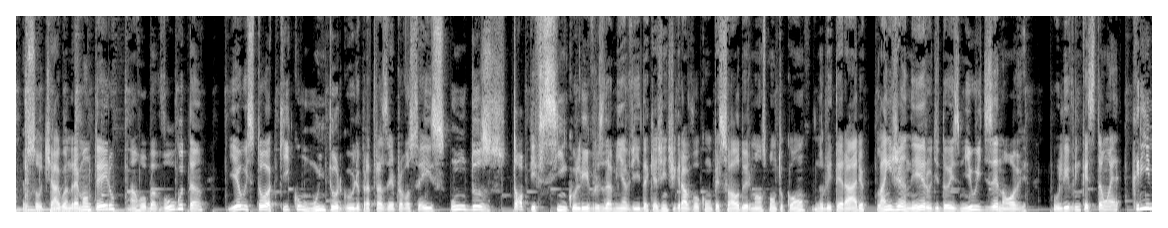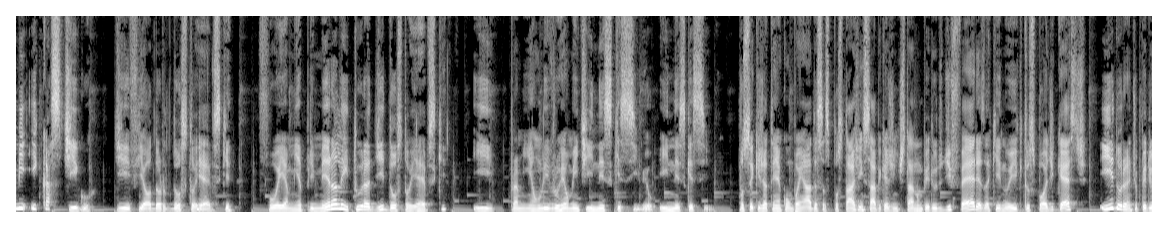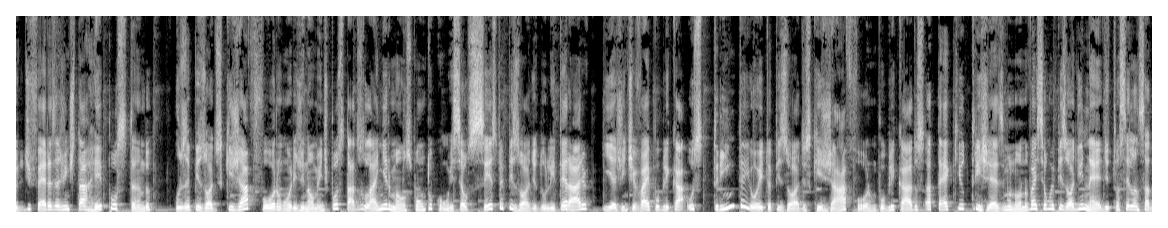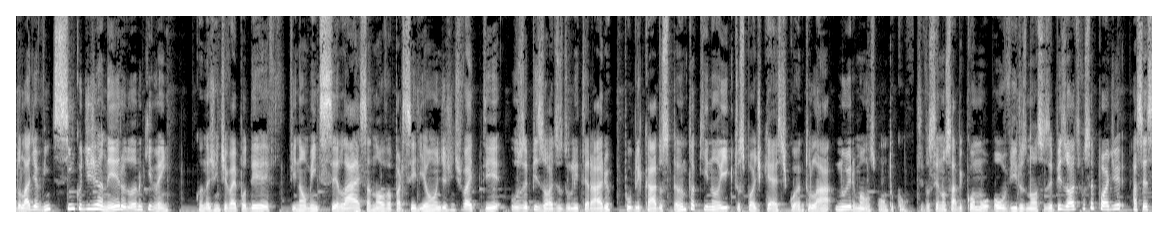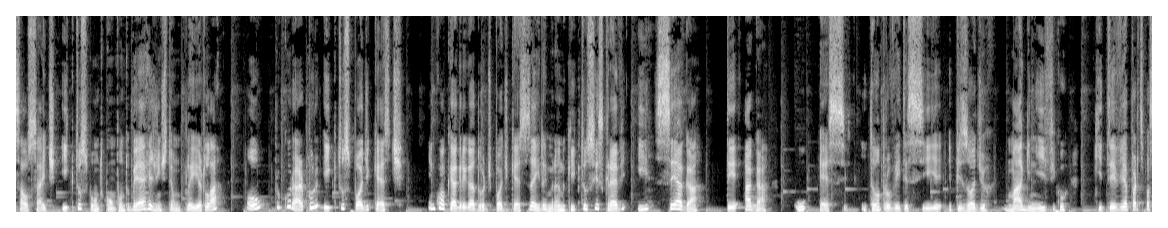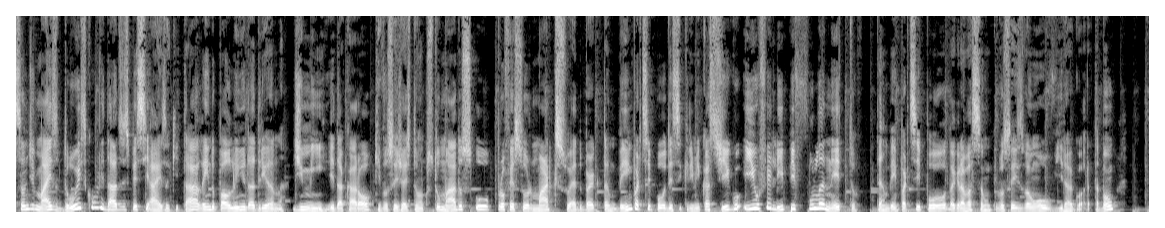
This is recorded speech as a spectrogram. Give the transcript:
Eu sou o Thiago André Monteiro, arroba vulgutan, e eu estou aqui com muito orgulho para trazer para vocês um dos top 5 livros da minha vida que a gente gravou com o pessoal do Irmãos.com no literário lá em janeiro de 2019. O livro em questão é Crime e Castigo, de Fyodor Dostoiévski. Foi a minha primeira leitura de Dostoiévski e para mim é um livro realmente inesquecível, inesquecível. Você que já tem acompanhado essas postagens sabe que a gente está num período de férias aqui no Ictus Podcast e durante o período de férias a gente está repostando os episódios que já foram originalmente postados lá em irmãos.com. Esse é o sexto episódio do Literário e a gente vai publicar os 38 episódios que já foram publicados até que o 39 vai ser um episódio inédito a ser lançado lá dia 25 de janeiro do ano que vem quando a gente vai poder finalmente selar essa nova parceria, onde a gente vai ter os episódios do literário publicados tanto aqui no Ictus Podcast quanto lá no irmãos.com. Se você não sabe como ouvir os nossos episódios, você pode acessar o site ictus.com.br, a gente tem um player lá, ou procurar por Ictus Podcast em qualquer agregador de podcasts aí. Lembrando que Ictus se escreve I-C-H-T-H. US. Então aproveita esse episódio magnífico que teve a participação de mais dois convidados especiais aqui, tá? Além do Paulinho e da Adriana, de mim e da Carol, que vocês já estão acostumados, o professor Mark Swedberg também participou desse Crime e Castigo e o Felipe Fulaneto também participou da gravação que vocês vão ouvir agora, tá bom?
